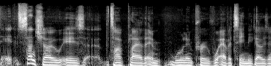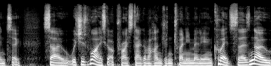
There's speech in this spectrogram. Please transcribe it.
it, Sancho is the type of player that Im- will improve whatever team he goes into. So, which is why he's got a price tag of 120 million quid. So there's no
